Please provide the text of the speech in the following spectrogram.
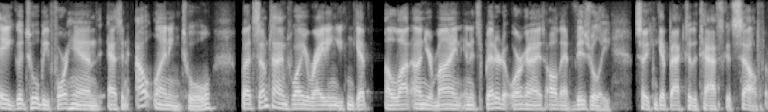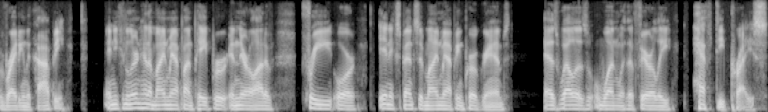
a good tool beforehand as an outlining tool, but sometimes while you're writing, you can get a lot on your mind, and it's better to organize all that visually so you can get back to the task itself of writing the copy. And you can learn how to mind map on paper, and there are a lot of free or inexpensive mind mapping programs, as well as one with a fairly hefty price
